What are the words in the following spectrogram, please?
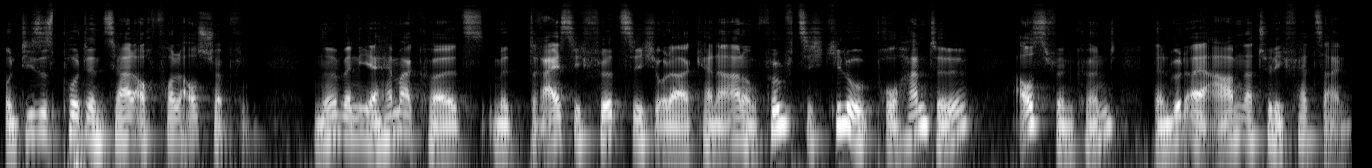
und dieses Potenzial auch voll ausschöpfen. Ne, wenn ihr Hammer Curls mit 30, 40 oder keine Ahnung 50 Kilo pro Hantel ausführen könnt, dann wird euer Arm natürlich fett sein.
